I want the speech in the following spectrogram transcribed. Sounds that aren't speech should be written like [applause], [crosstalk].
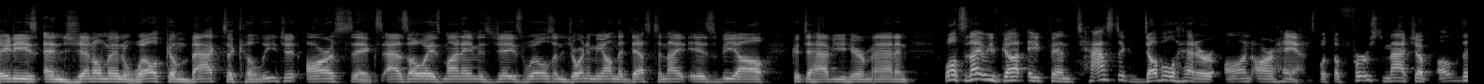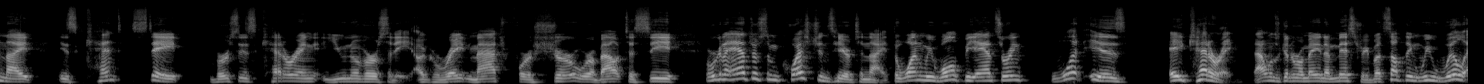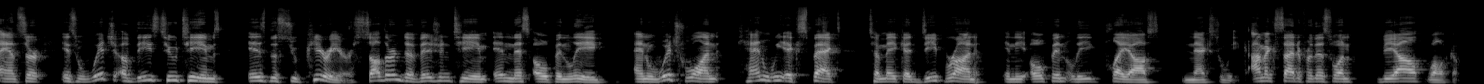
Ladies and gentlemen, welcome back to Collegiate R6. As always, my name is Jays Wills, and joining me on the desk tonight is Vial. Good to have you here, man. And well, tonight we've got a fantastic doubleheader on our hands. But the first matchup of the night is Kent State versus Kettering University. A great match for sure. We're about to see. We're going to answer some questions here tonight. The one we won't be answering what is a Kettering? That one's going to remain a mystery, but something we will answer is which of these two teams is the superior Southern Division team in this open league, and which one can we expect to make a deep run in the open league playoffs next week? I'm excited for this one. Vial, welcome.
